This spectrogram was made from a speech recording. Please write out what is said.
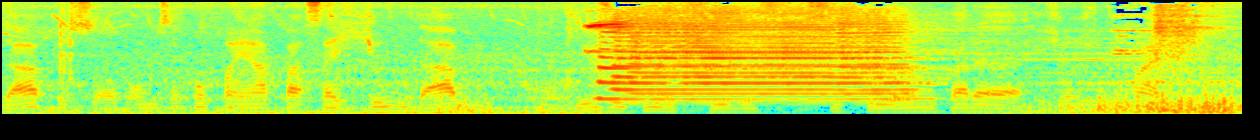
finalizar, pessoal, vamos acompanhar a passagem de um W com duas locomotivas circulando para a região de Brumadinho.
